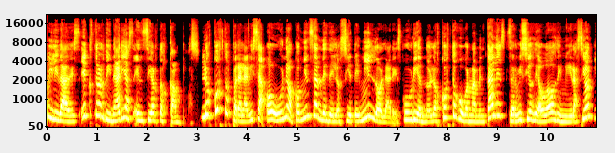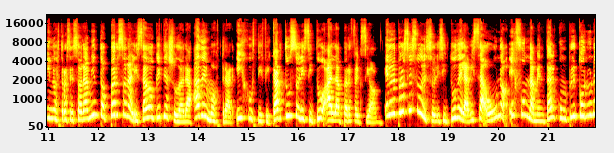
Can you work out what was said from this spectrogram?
habilidades extraordinarias en ciertos campos. Los costos para la visa O1 comienzan desde los 7.000 dólares, cubriendo los costos gubernamentales, servicios de abogados de inmigración y nuestro asesoramiento personalizado que te ayudará a demostrar y justificar tu solicitud a la perfección. En el proceso de solicitud de la visa O1 es fundamental cumplir con una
